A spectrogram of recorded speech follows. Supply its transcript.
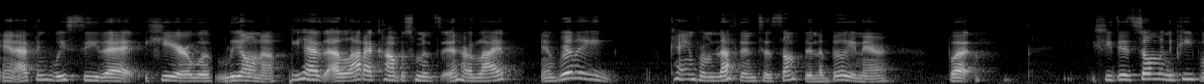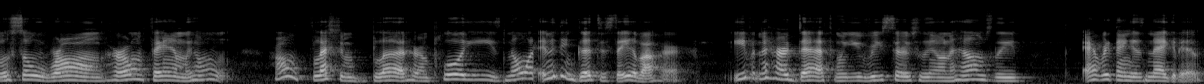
And I think we see that here with Leona. She has a lot of accomplishments in her life and really came from nothing to something, a billionaire. But she did so many people so wrong, her own family, her own, her own flesh and blood, her employees, no one, anything good to say about her. Even in her death, when you research Leona Helmsley, everything is negative.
